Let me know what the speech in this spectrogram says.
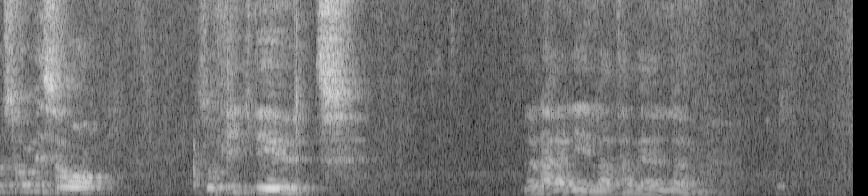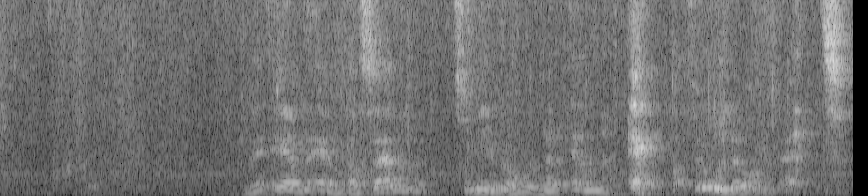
Och som vi sa så fick vi ut den här lilla tabellen med en enda cell som innehåller en etta, för Olle var ju rätt.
